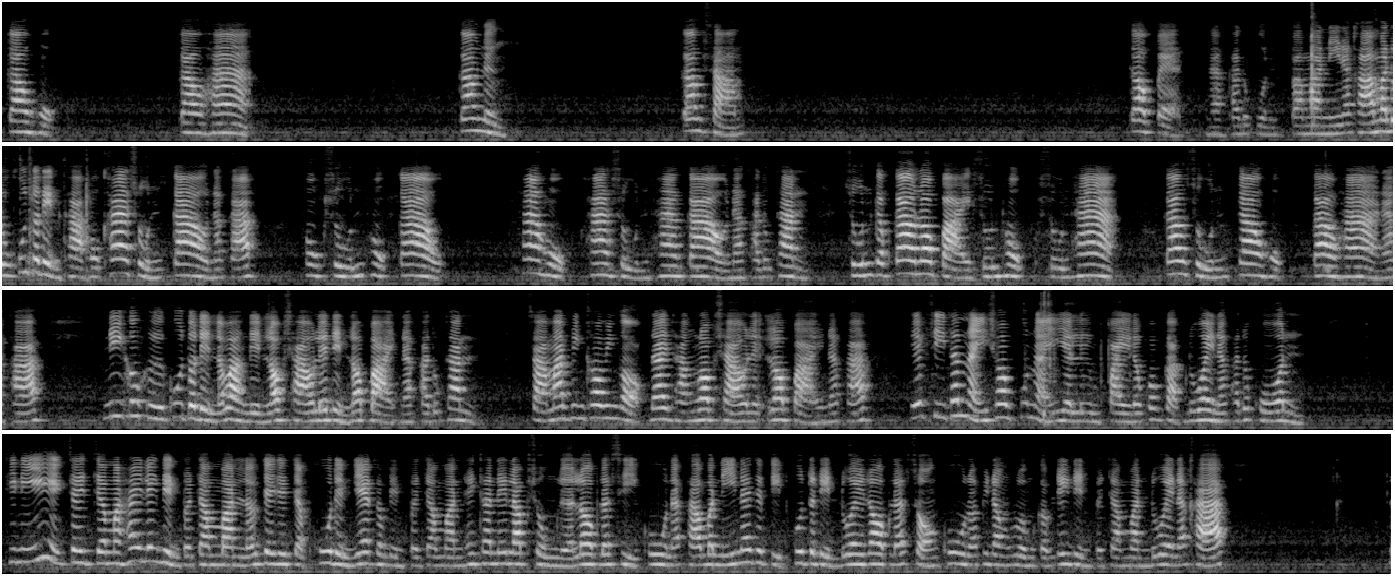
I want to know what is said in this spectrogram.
เก้าหกเก้าห้าเก้าหนึ่งเก้าสามเก้าแปดนะคะทุกคนประมาณนี้นะคะ มาดูคู่ตัวเด่นค่ะหกห้าศูนย์เก้านะคะหกศูนย์หกเก้าห้าหกห้าศูนย์ห้าเก้านะคะทุกท่านศูนย์กับเก้ารอบบ่ายศูนย์หกศูนย์ห้า 90 96 95 นะคะ นี่ก็คือคู่ตัวเด่นระหว่างเด่นรอบเช้าและเด่นรอบบ่ายนะคะ ทุกท่านสามารถวิ่งเข้าวิ่งออกได้ทั้งรอบเช้าและรอบบ่ายนะคะ FC ท่านไหนชอบคู่ไหนอย่าลืมไปแล้วก็กลับด้วยนะคะทุกคน ทีนี้จะจะมาให้เลขเด่นประจำวัน แล้วจะจะจับคู่เด่นแยกกับเด่นประจำวัน ให้ท่านได้รับชมเหลือรอบละสี่คู่นะคะ วันนี้น่าจะติดคู่ตัวเด่นด้วยรอบละสองคู่นะพี่น้องรวมกับเลขเด่นประจำวันด้วยนะคะ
